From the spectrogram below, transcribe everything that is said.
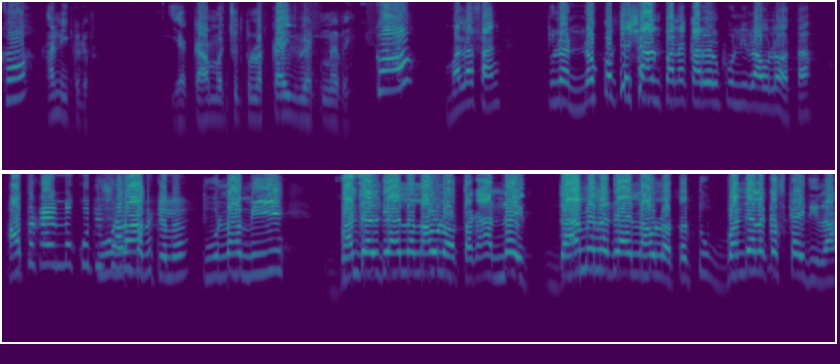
का? आणि इकडं. या कामाचे तुला काहीच भेटणार आहे का? मला सांग तुला नको ते शहाणपणा करायला कोणी लावला होता. आता काय नको ती तुला- शांतपणा केलं तुला मी बंड्याला द्यायला लावला होता का? नाही दाम्याला द्यायला लावला होता. तू बंड्याला कसं काय दिला?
